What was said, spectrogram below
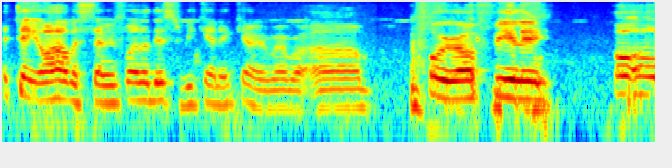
I think y'all have a semi-final this weekend. I can't remember. Um, how you all feeling? How, how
